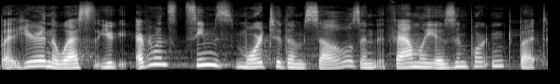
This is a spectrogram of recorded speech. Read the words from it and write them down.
But here in the West, you, everyone seems more to themselves, and family is important, but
